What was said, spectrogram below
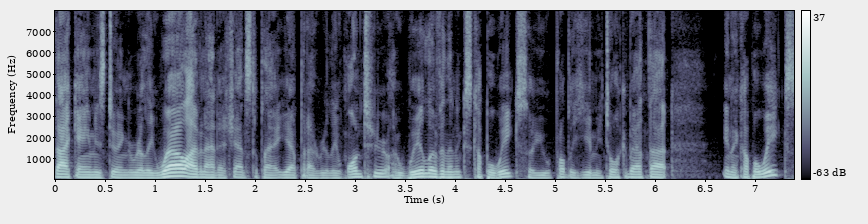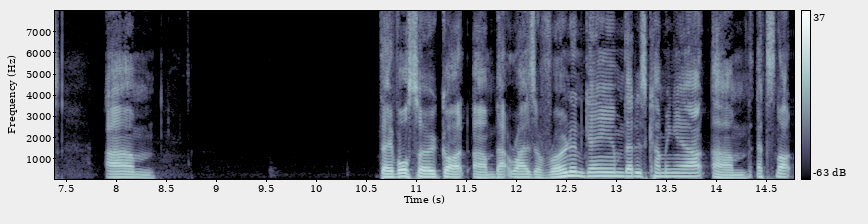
That game is doing really well. I haven't had a chance to play it yet, but I really want to. I will over the next couple weeks, so you'll probably hear me talk about that in a couple weeks. Um, They've also got um, that Rise of Ronin game that is coming out. Um, it's not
